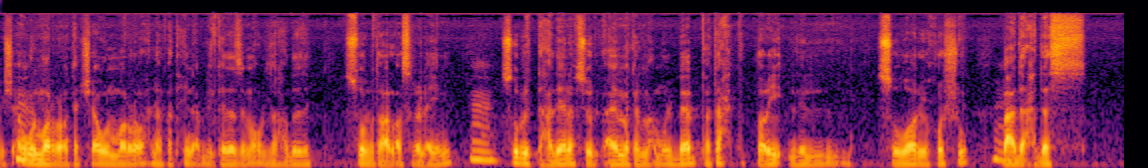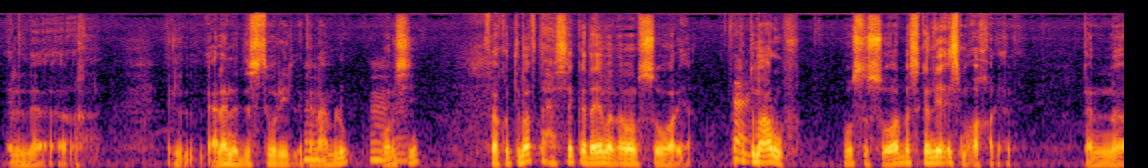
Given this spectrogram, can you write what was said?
مش أول مرة ما كانتش أول مرة. وإحنا فاتحين قبل كده زي ما قلت لحضرتك السور بتاع القصر العيني. سور الاتحادية نفسه أيام ما كان معمول باب فتحت الطريق للثوار يخشوا بعد أحداث ال- الإعلان الدستوري اللي كان عامله مرسي فكنت بفتح السكة دايما أمام الثوار يعني. فكنت. معروف وسط الثوار بس كان ليا اسم آخر يعني. كان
